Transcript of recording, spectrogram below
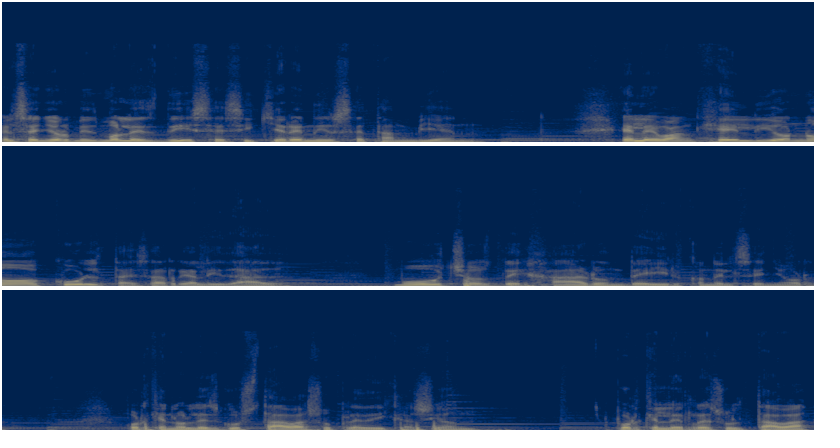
El Señor mismo les dice si quieren irse también. El Evangelio no oculta esa realidad. Muchos dejaron de ir con el Señor porque no les gustaba su predicación, porque les resultaba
